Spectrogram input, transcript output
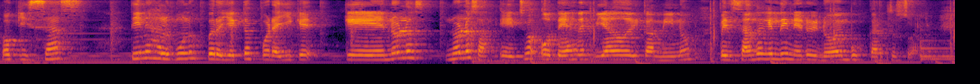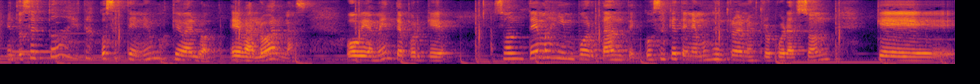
O quizás tienes algunos proyectos por allí que, que no, los, no los has hecho o te has desviado del camino pensando en el dinero y no en buscar tu sueño. Entonces todas estas cosas tenemos que evaluar, evaluarlas, obviamente, porque son temas importantes, cosas que tenemos dentro de nuestro corazón que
